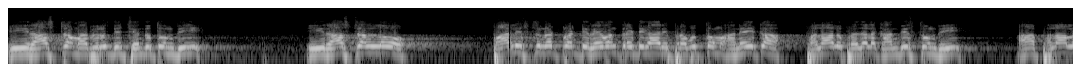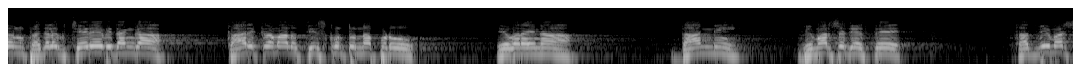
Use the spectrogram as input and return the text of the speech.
ఈ రాష్ట్రం అభివృద్ధి చెందుతుంది. ఈ రాష్ట్రంలో పాలిస్తున్నటువంటి రేవంత్ రెడ్డి గారి ప్రభుత్వం అనేక ఫలాలు ప్రజలకు అందిస్తుంది. ఆ ఫలాలను ప్రజలకు చేరే విధంగా కార్యక్రమాలు తీసుకుంటున్నప్పుడు ఎవరైనా దాన్ని విమర్శ చేస్తే సద్విమర్శ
